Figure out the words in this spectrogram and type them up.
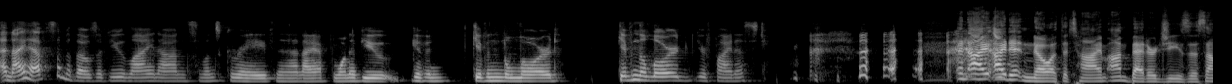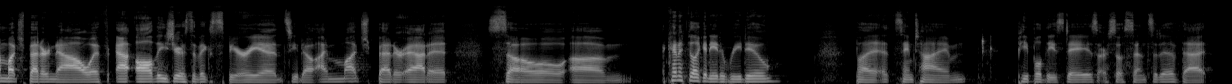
and I have some of those of you lying on someone's grave, and then I have one of you given given the Lord, given the Lord your finest. and I, I didn't know at the time. I'm better, Jesus. I'm much better now. If at all these years of experience, you know, I'm much better at it. So um, I kind of feel like I need a redo, but at the same time, people these days are so sensitive that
